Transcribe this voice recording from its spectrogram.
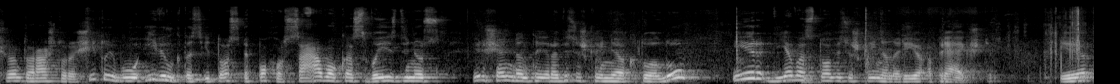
švento rašto rašytojų buvo įvilktas į tos epochos savokas, vaizdinius ir šiandien tai yra visiškai neaktualu ir Dievas to visiškai nenorėjo apreikšti. Ir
